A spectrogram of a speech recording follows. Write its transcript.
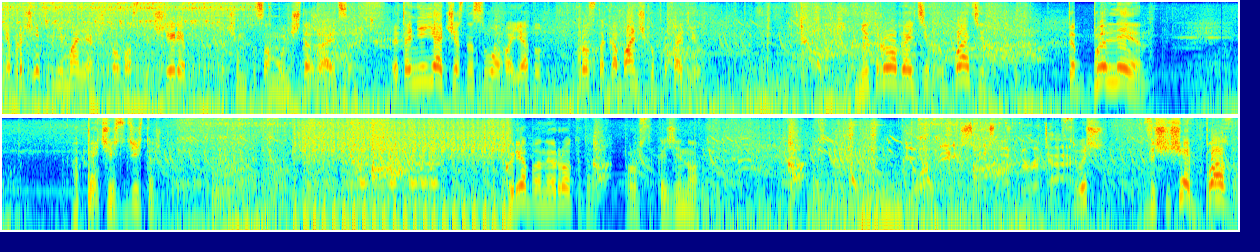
Не обращайте внимания, что у вас тут череп почему-то самоуничтожается. Это не я, честное слово. Я тут просто кабанчика проходил. Не трогайте, хватит. Да блин. Опять есть здесь даже. Гребаный рот, это просто казино. Слышь, защищай базу!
